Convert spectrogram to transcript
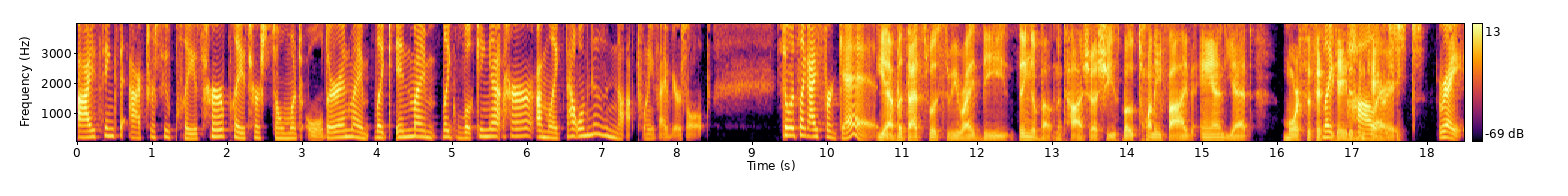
I think the actress who plays her plays her so much older in my like in my like looking at her, I'm like that woman is not 25 years old. So it's like I forget. Yeah, but that's supposed to be right. The thing about Natasha, she's both 25 and yet more like sophisticated than Carrie. Right.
